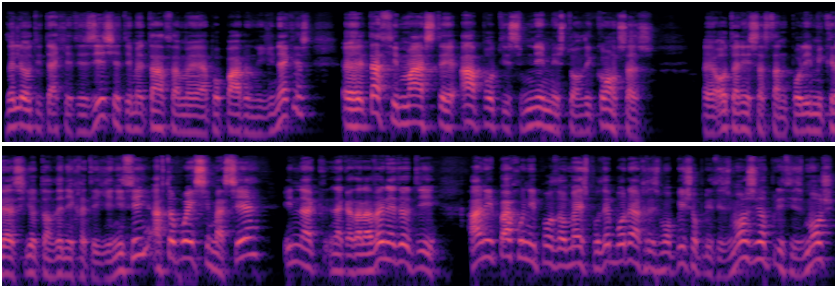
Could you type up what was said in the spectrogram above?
δεν λέω ότι τα έχετε ζήσει, γιατί μετά θα με αποπάρουν οι γυναίκες, ε, τα θυμάστε από τις μνήμεις των δικών σας ε, όταν ήσασταν πολύ μικρές ή όταν δεν είχατε γεννηθεί. Αυτό που έχει σημασία είναι να, να καταλαβαίνετε ότι αν υπάρχουν υποδομές που δεν μπορεί να χρησιμοποιήσει ο πληθυσμός, είναι ο πληθυσμός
